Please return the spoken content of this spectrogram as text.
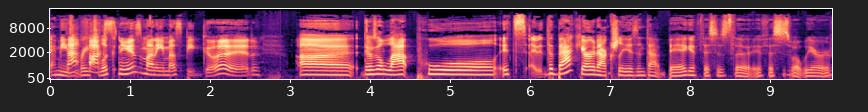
I mean, That Rachel, Fox look. News money must be good. Uh, there's a lap pool. It's the backyard actually isn't that big. If this is the if this is what we are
